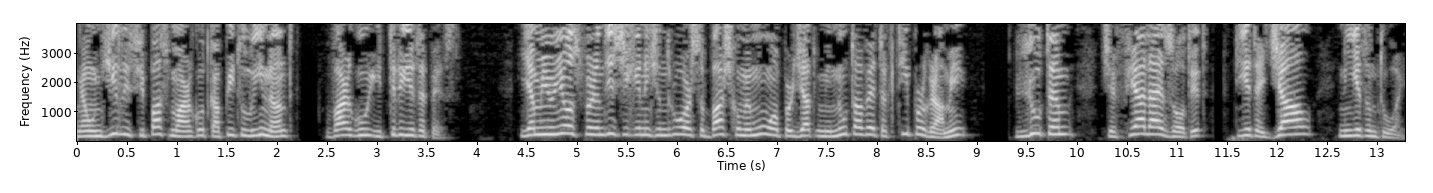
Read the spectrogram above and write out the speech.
nga Ungjilli sipas Markut, kapitulli 9, vargu i 35. Jam mirënjohës Perëndisë që keni qëndruar së bashku me mua përgjatë minutave të këtij programi, lutem që fjala e Zotit të jetë e gjallë në jetën tuaj.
